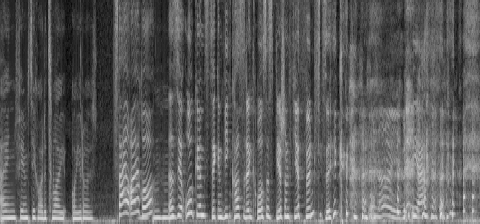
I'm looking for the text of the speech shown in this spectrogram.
1,50 oder 2 Euro. Zwei Euro? Das ist ja urgünstig. In Wien kostet ein großes Bier schon 4,50. oh nein. ja.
